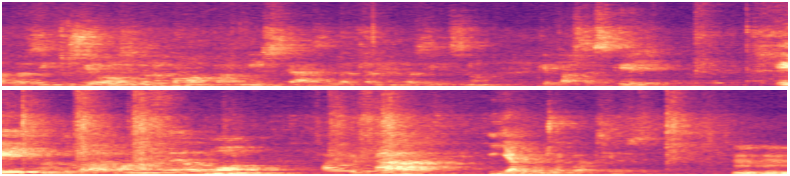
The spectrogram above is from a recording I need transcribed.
el desig, o sigui, els dona com el permís quasi de tenir el desig, no? El que passa és que ell, amb tota la bona fe del món, fa el que fa i hi ha conseqüències. Mm -hmm.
